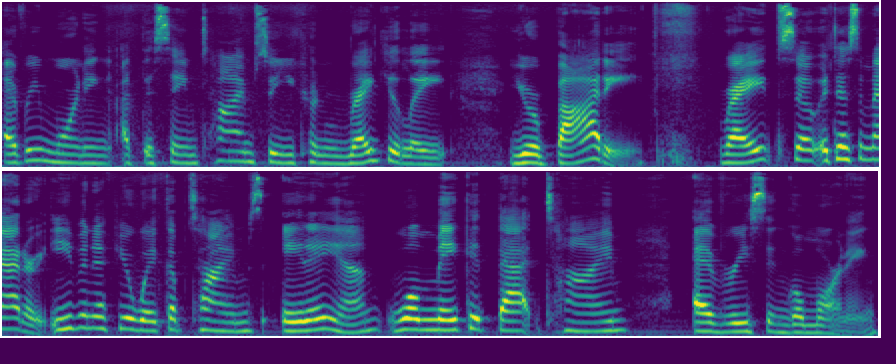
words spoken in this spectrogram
every morning at the same time so you can regulate your body, right? So it doesn't matter. Even if your wake up time's 8 a.m., we'll make it that time every single morning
